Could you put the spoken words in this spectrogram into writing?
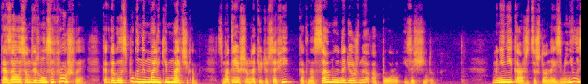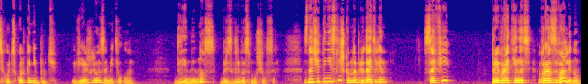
Казалось, он вернулся в прошлое, когда был испуганным маленьким мальчиком, смотревшим на тетю Софи как на самую надежную опору и защиту. «Мне не кажется, что она изменилась хоть сколько-нибудь», — вежливо заметил он. Длинный нос брезгливо сморщился. «Значит, ты не слишком наблюдателен. Софи превратилась в развалину».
